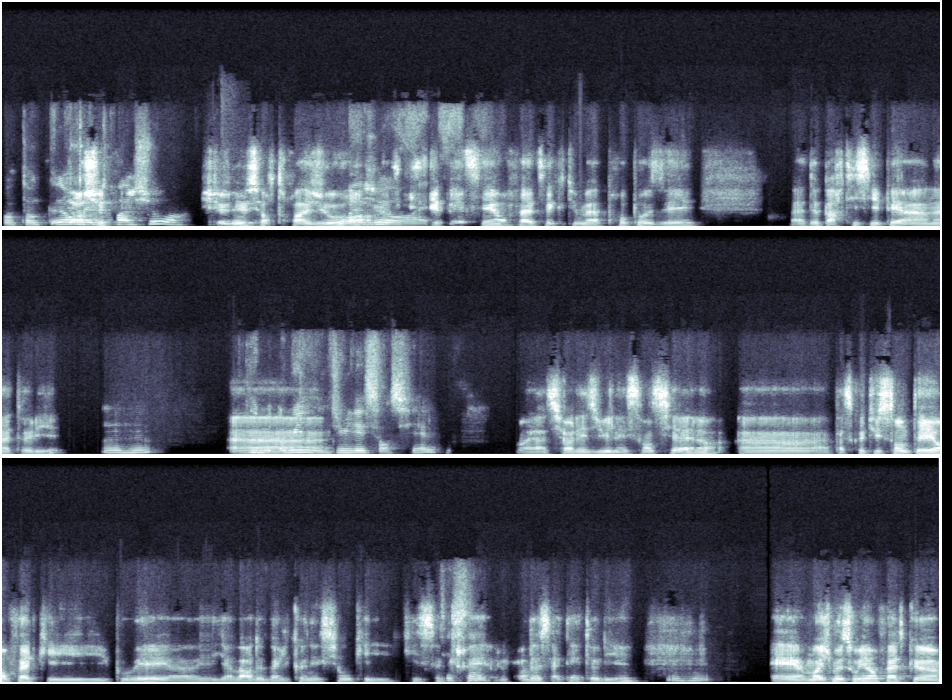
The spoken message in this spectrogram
en tant que. Non, je, trois jours. Je suis venu sur trois jours. ce qui s'est passé, en fait, c'est que tu m'as proposé euh, de participer à un atelier. Mmh euh, oui, d'huile essentielle. Voilà, sur les huiles essentielles, euh, parce que tu sentais en fait qu'il pouvait y avoir de belles connexions qui, qui se créent lors de cet atelier. Mmh Et moi, je me souviens en fait que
